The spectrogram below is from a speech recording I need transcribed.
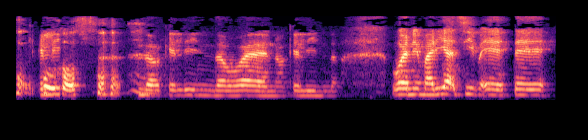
pujos. Qué qué lindo, bueno, qué lindo. Bueno, y María, sí, este,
